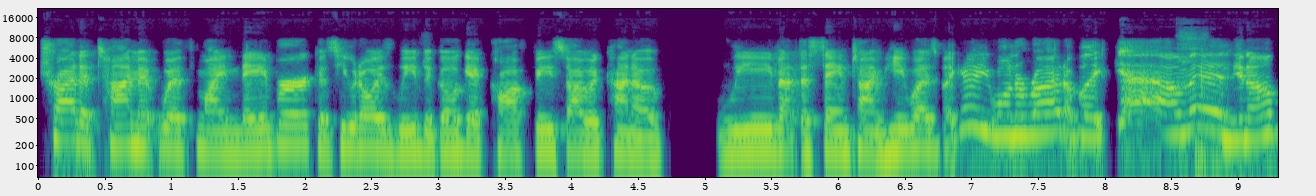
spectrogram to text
try to time it with my neighbor because he would always leave to go get coffee. So i would kind of leave at the same time he was like, Hey, you want to ride? I'm like, yeah, I'm in, you know?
